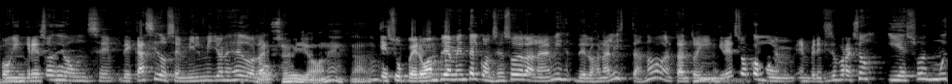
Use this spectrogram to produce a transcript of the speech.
Con ingresos de, 11, de casi 12 mil millones de dólares. 12 billones, claro. Que superó ampliamente el consenso de, los analistas, ¿no? Tanto en ingresos como en, en beneficios por acción. Y eso es, muy,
